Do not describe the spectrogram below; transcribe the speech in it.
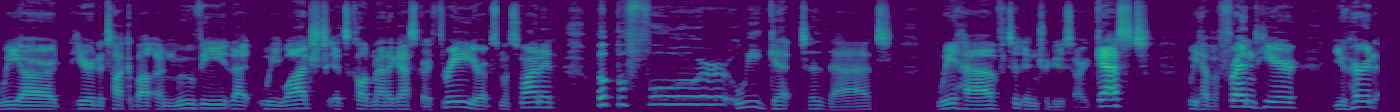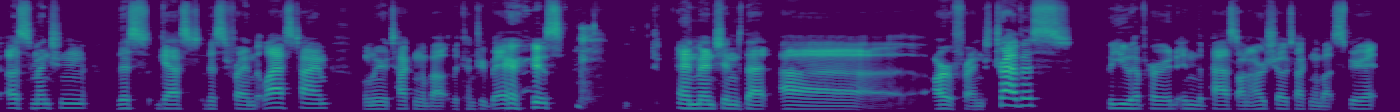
we are here to talk about a movie that we watched. It's called Madagascar 3, Europe's Most Wanted. But before we get to that, we have to introduce our guest. We have a friend here. You heard us mention this guest, this friend last time when we were talking about the country bears and mentioned that uh, our friend Travis, who you have heard in the past on our show talking about Spirit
